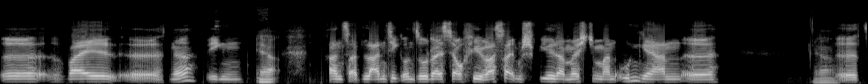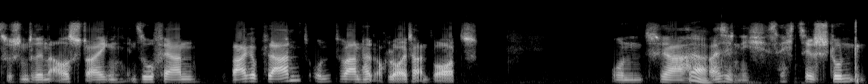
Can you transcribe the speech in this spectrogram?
äh, weil, äh, ne, wegen ja. Transatlantik und so, da ist ja auch viel Wasser im Spiel. Da möchte man ungern äh, ja. äh, zwischendrin aussteigen. Insofern war geplant und waren halt auch Leute an Bord, und ja, ja, weiß ich nicht, 16 Stunden,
